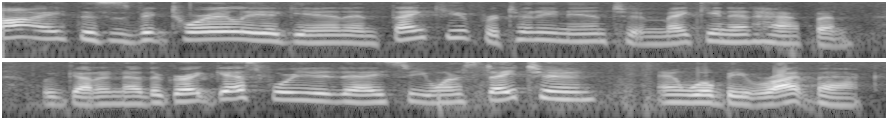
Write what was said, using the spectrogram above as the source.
Hi, this is Victoria Lee again, and thank you for tuning in to Making It Happen. We've got another great guest for you today, so you want to stay tuned, and we'll be right back.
